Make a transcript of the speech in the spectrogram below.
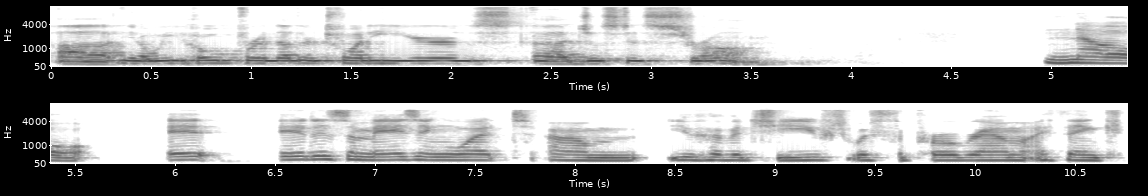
uh, you know we hope for another twenty years uh, just as strong. No, it it is amazing what um, you have achieved with the program. I think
